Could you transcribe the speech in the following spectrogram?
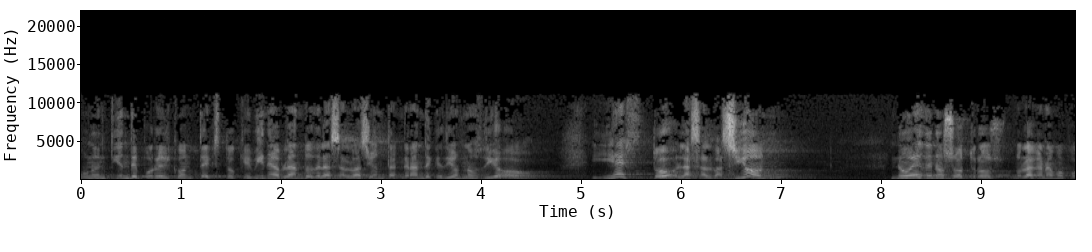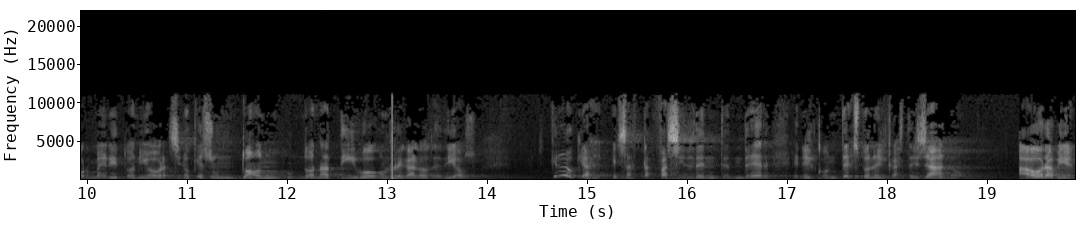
uno entiende por el contexto que viene hablando de la salvación tan grande que Dios nos dio. Y esto, la salvación, no es de nosotros, no la ganamos por mérito ni obra, sino que es un don, un donativo, un regalo de Dios. Creo que es hasta fácil de entender en el contexto en el castellano. Ahora bien,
